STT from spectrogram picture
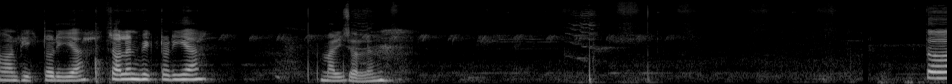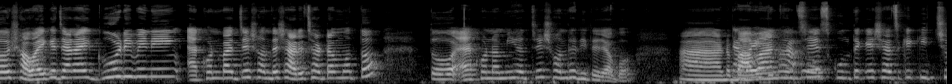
আমার ভিক্টোরিয়া। চলেন ভিক্টোরিয়া। বাড়ি চলেন। তো সবাইকে জানাই গুড ইভিনিং। এখন বাজছে সন্ধ্যে সাড়ে ছটার মতো। তো এখন আমি হচ্ছে সন্ধে দিতে যাব। আর বাবান হচ্ছে স্কুল থেকে এসে আজকে কিচ্ছু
